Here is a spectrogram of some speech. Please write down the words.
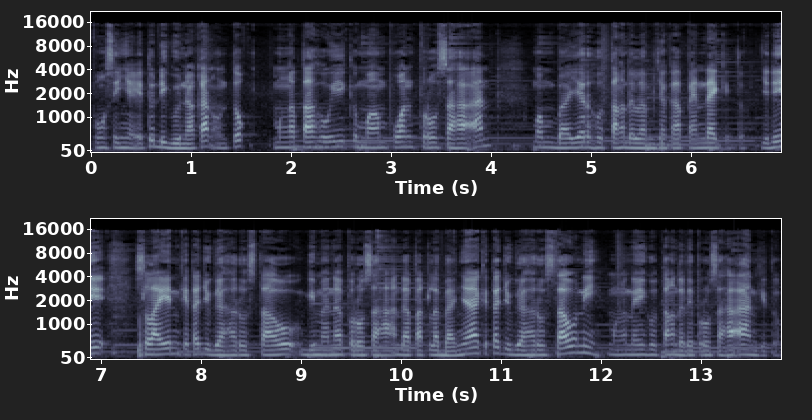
fungsinya itu digunakan untuk mengetahui kemampuan perusahaan membayar hutang dalam jangka pendek gitu. Jadi selain kita juga harus tahu gimana perusahaan dapat labanya, kita juga harus tahu nih mengenai hutang dari perusahaan gitu.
